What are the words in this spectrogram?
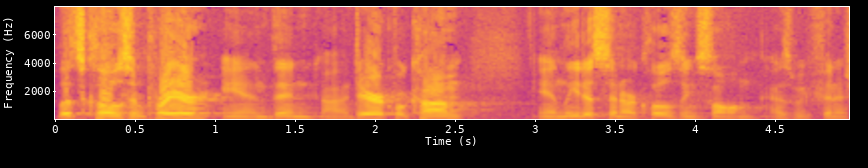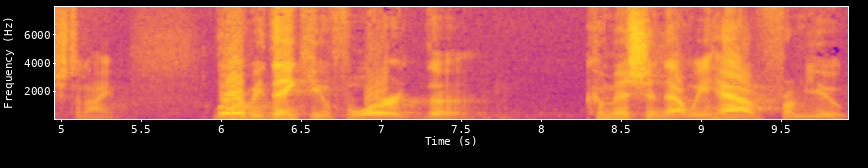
Let's close in prayer, and then uh, Derek will come and lead us in our closing song as we finish tonight. Lord, we thank you for the commission that we have from you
